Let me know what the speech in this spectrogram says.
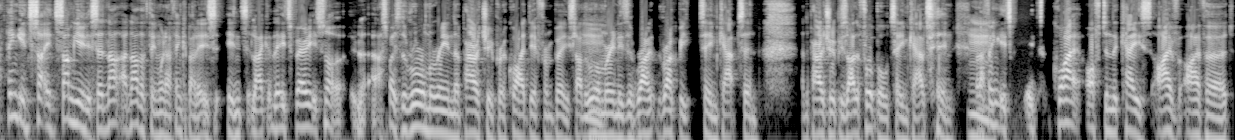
I think in, in some units, another thing when I think about it is, in, like it's very, it's not. I suppose the Royal Marine and the paratrooper are quite different beasts. Like the mm. Royal Marine is a rugby team captain, and the paratrooper is like the football team captain. Mm. But I mm. think it's it's quite often the case. I've I've heard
